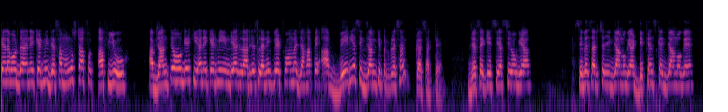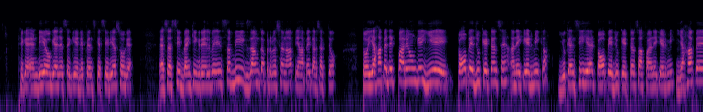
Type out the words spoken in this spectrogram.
tell about the Unacademy जैसा मोस्ट ऑफ़ ऑफ़ यू आप जानते होंगे कि Unacademy India largest learning platform है, जहाँ पे आप वेरियस एग्ज़ाम की प्रिपरेशन कर सकते हैं। जैसे कि सीएससी हो गया सिविल सर्विस एग्ज़ाम हो गया डिफेंस के एग्ज़ाम हो गए, ठीक है एनडीए हो गया, जैसे कि डिफेंस के सीडीएस हो गए एसएससी बैंकिंग रेलवे इन सभी एग्ज़ाम का प्रिपरेशन आप यहाँ पे कर सकते हो। तो यहाँ पे देख पा रहे होंगे, ये टॉप एजुकेटर्स हैं अन अकेडमी का। You can see here top educators of Unacademy यहाँ पे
